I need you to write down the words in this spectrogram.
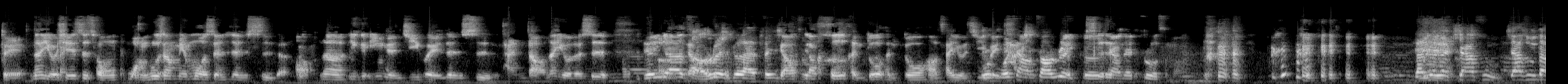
对，那有些是从网络上面陌生认识的哦，那一个因缘机会认识谈到，那有的是人家找瑞哥来分享，要喝很多很多哈才有机会。我想知道瑞哥现在在做什么。那这个加速加速到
